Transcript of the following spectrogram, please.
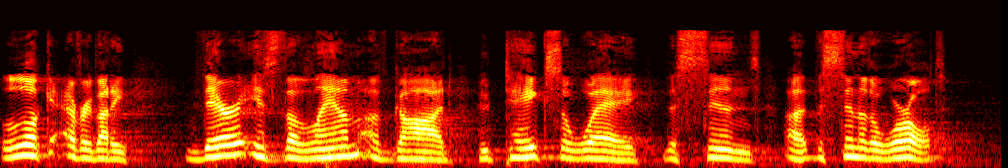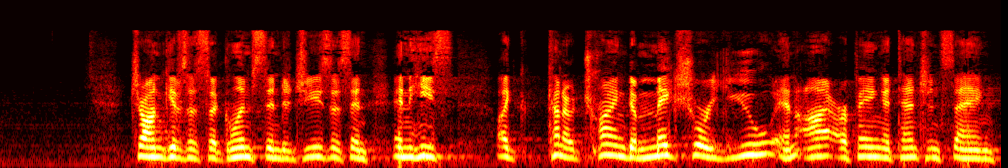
Look, everybody. There is the Lamb of God who takes away the sins, uh, the sin of the world. John gives us a glimpse into Jesus, and, and he's like kind of trying to make sure you and I are paying attention, saying,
